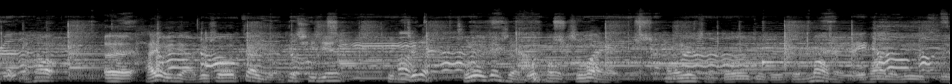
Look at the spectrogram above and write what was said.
然后。呃，还有一点啊，就是说在语言课期间，对你真的除了认识很多朋友之外呢，还能认识很多，就比如说貌美如花的类似于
